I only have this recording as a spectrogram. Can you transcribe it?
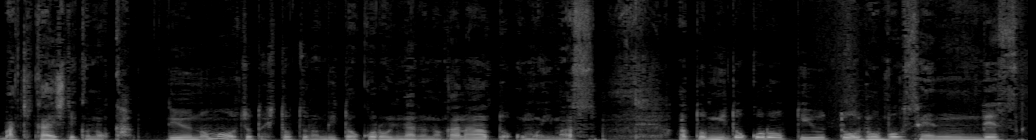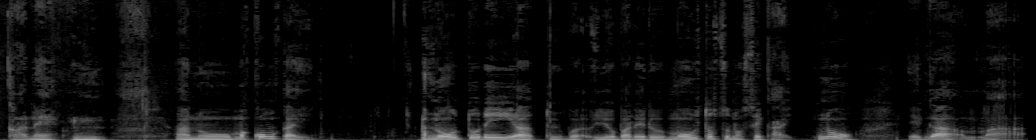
巻き返していくのかっていうのも、ちょっと一つの見どころになるのかなと思います。あと、見どころっていうと、ロボ戦ですかね。うん。あの、まあ、今回、ノートレイヤーと呼ばれるもう一つの世界の、が、まあ、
